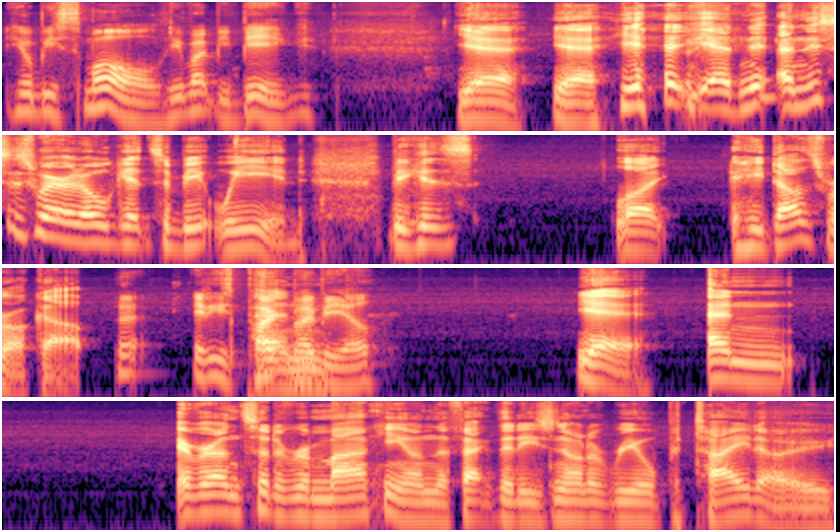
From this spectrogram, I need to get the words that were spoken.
he'll be small. He won't be big. yeah, yeah, yeah, yeah. And this is where it all gets a bit weird because, like, he does rock up. In his Pokemobile. Yeah, and everyone's sort of remarking on the fact that he's not a real potato,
